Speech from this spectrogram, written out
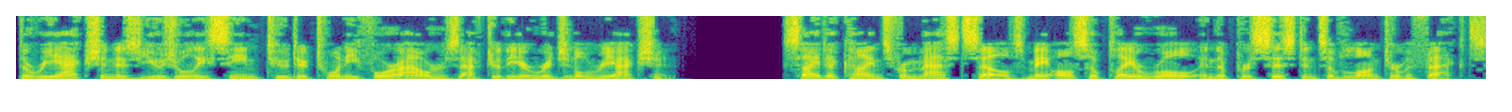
The reaction is usually seen 2 to 24 hours after the original reaction. Cytokines from mast cells may also play a role in the persistence of long-term effects.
